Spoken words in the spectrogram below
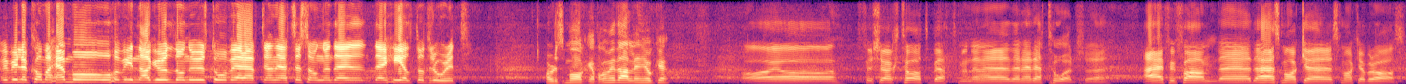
vi ville komma hem och, och vinna guld och nu står vi här efter den här säsongen. Det, det är helt otroligt. Har du smakat på medaljen, Jocke? Ja, jag har försökt ta ett bett, men den är, den är rätt hård. Så. Nej, för fan. Det, det här smakar, smakar bra. Alltså.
